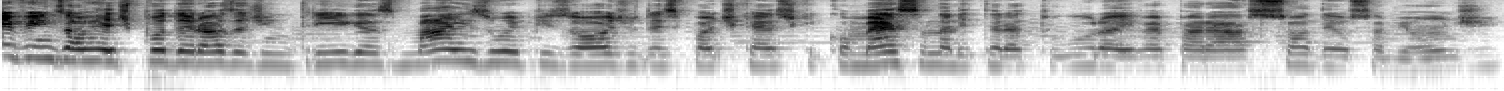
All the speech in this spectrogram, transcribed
Bem-vindos ao Rede Poderosa de Intrigas, mais um episódio desse podcast que começa na literatura e vai parar só Deus sabe onde.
